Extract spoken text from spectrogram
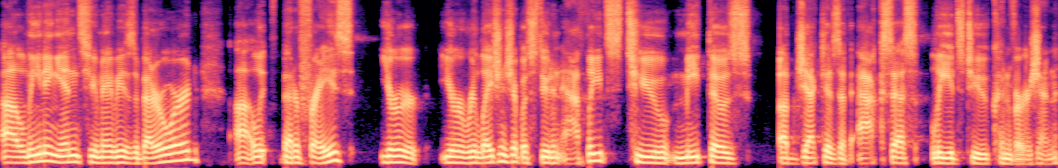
uh, leaning into maybe is a better word uh, better phrase your your relationship with student athletes to meet those objectives of access leads to conversion?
